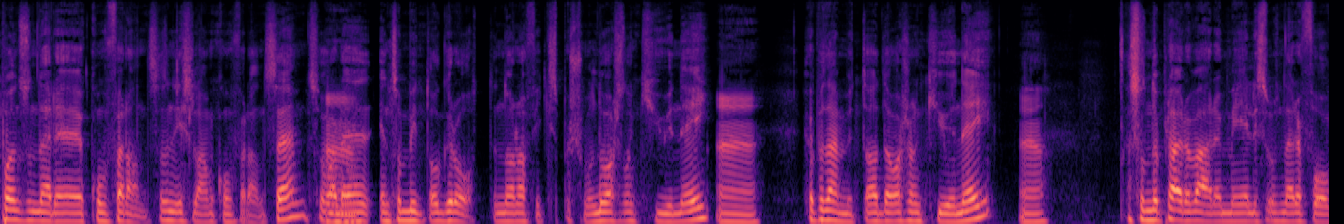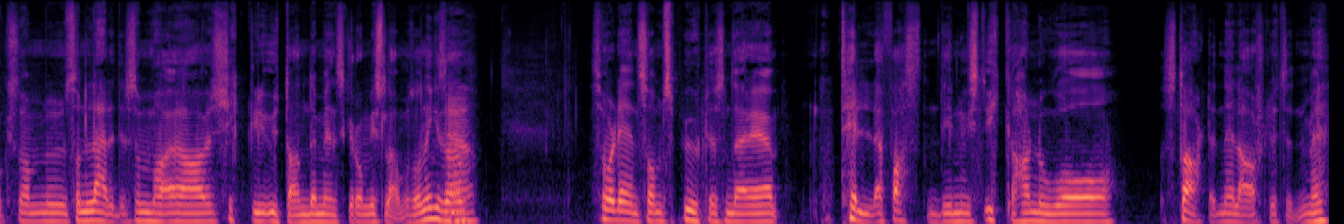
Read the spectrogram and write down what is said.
På en sånn der konferanse, sånn islamkonferanse, så var det en som begynte å gråte når han fikk spørsmål. Det var sånn Q&A. Ja. Hør på den, mutta. Det var sånn Q&A. Ja. Sånn det pleier å være med liksom, sånne folk som sånn lærere som har, har skikkelig utdannede mennesker om islam. og sånn, ikke sant? Så var det en som spurte sånn der Telle fasten din hvis du ikke har noe å starte den eller avslutte den med.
